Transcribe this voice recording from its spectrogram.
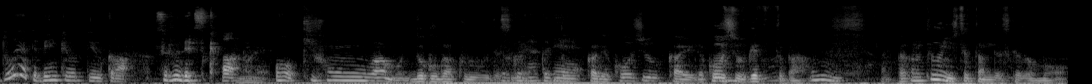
どうやって勉強っていうかするんですか？あのねお。基本はもう独学ですね。独学で。どっかで講習会で講習受けてとか、うん。あの学の教員してたんですけども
